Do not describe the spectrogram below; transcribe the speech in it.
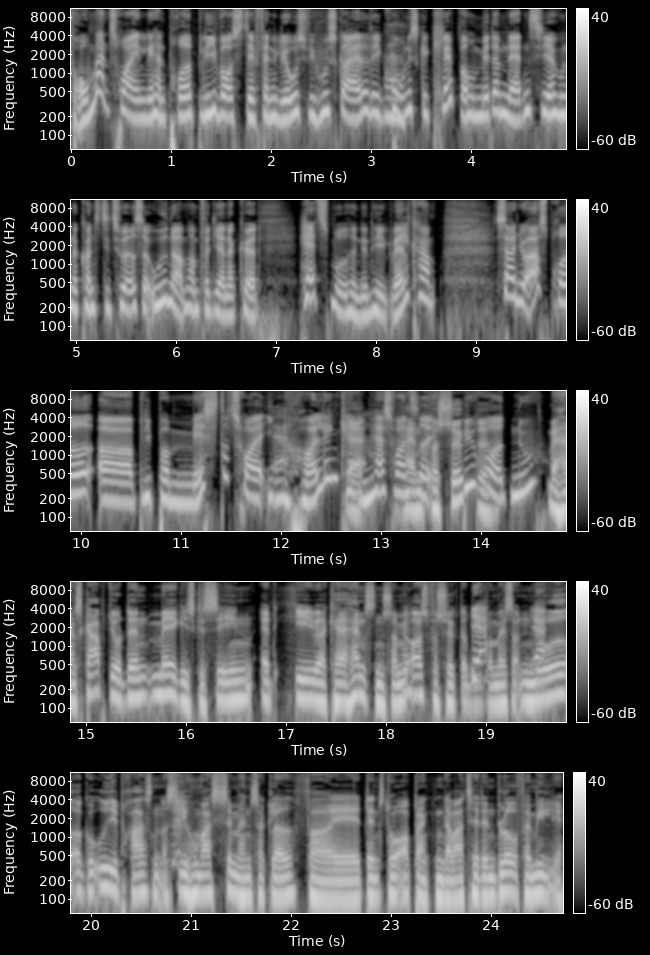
formand, tror jeg egentlig, han prøvede at blive, hvor Stefanie Lose, vi husker alle det ikoniske ja. klip, hvor hun midt om natten siger, at hun har konstitueret sig udenom ham, fordi han har kørt hets mod hende en helt valgkamp. Så han jo også prøvet at blive borgmester, tror jeg, i Ja. Kolding, kan Ja, det passe, hvor han, han sidder i forsøgte. byrådet nu. Men han skabte jo den magiske scene, at Eva Kjær Hansen, som jo også forsøgte at blive Ja. ja. borgmester, Ja. nåede at gå ud i pressen og sige, at hun var simpelthen så glad for øh, den store opbakning, der var til den blå familie.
